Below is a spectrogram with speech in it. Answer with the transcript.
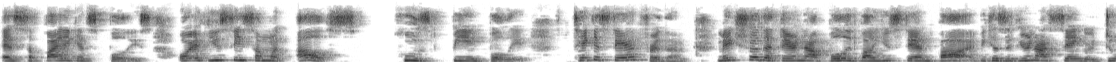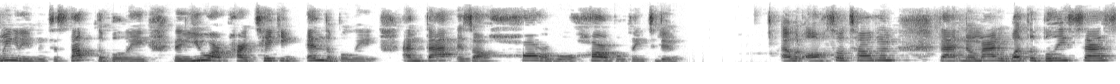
is to fight against bullies. Or if you see someone else who's being bullied, take a stand for them. Make sure that they're not bullied while you stand by. Because if you're not saying or doing anything to stop the bullying, then you are partaking in the bullying. And that is a horrible, horrible thing to do. I would also tell them that no matter what the bully says,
